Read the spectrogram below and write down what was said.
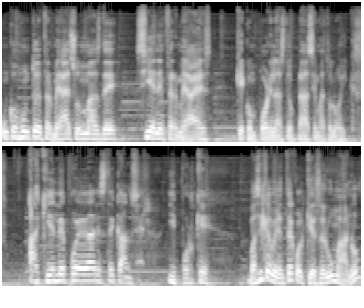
un conjunto de enfermedades, son más de 100 enfermedades que componen las neoplasias hematológicas. ¿A quién le puede dar este cáncer y por qué? Básicamente a cualquier ser humano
